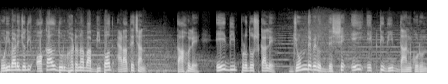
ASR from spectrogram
পরিবারে যদি অকাল দুর্ঘটনা বা বিপদ এড়াতে চান, তাহলে এই দ্বীপ প্রদোষকালে যমদেবের উদ্দেশ্যে এই একটি দ্বীপ দান করুন।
